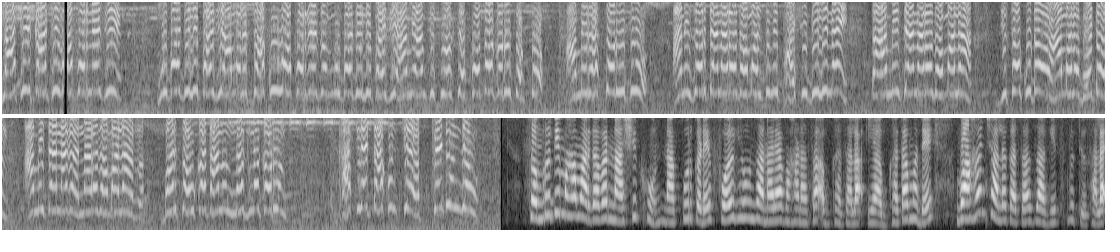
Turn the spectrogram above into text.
लाठी काठी वापरण्याची मुभा दिली पाहिजे. आम्हाला चाकू वापरण्याची मुभा दिली पाहिजे. आम्ही आमची सुरक्षा स्वतः करू शकतो. रस्त्यावर उतरू आणि जर त्या नराधमाला तुम्ही फाशी दिली नाही तर आम्ही त्या नराधमाला जिथं कुठं आम्हाला भेटल आम्ही त्या नग- नराधमाला भर चौकात आणून लग्न करून खासले टाकून पेटून देऊ. समृद्धी महामार्गावर नाशिकहून नागपूरकडे फळ घेऊन जाणाऱ्या वाहनाचा अपघात झाला. या अपघातामध्ये वाहन चालकाचा जागीच मृत्यू झालाय.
